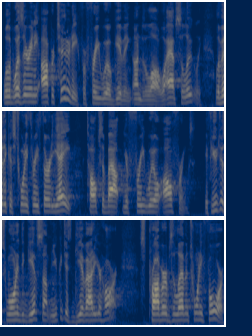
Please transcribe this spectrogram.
well, was there any opportunity for free will giving under the law? Well, absolutely. Leviticus 23 38 talks about your free will offerings. If you just wanted to give something, you could just give out of your heart. Proverbs 11 24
